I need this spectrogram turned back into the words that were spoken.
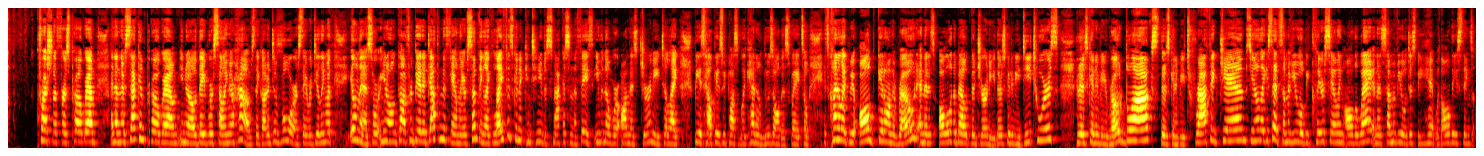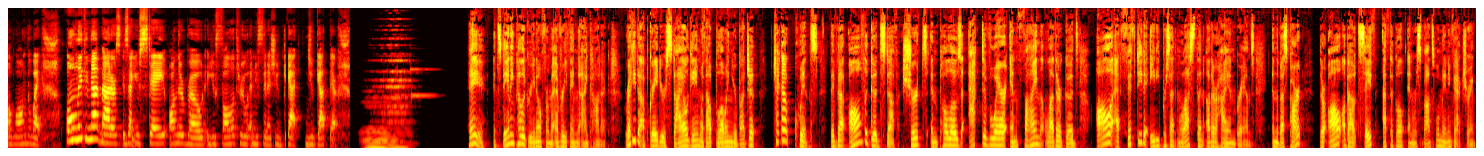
crushed their first program. And then their second program you know they were selling their house. They got a divorce. They were dealing with illness or you know god forbid a death in the family or something. Like life is going to continue to smack us in the face even though we're on this journey to like be as healthy as we possibly can and lose all this weight. So it's kind of like we all get on the road and then it's all about the journey. There's going to be detours. There's going to be roadblocks. There's going to be traffic jams. You know like i said some of you will be clear sailing all the way and then some of you will just be hit with all these things along the way only thing that matters is that you stay on the road and you follow through and you finish. You get you get there. Hey, it's Danny Pellegrino from Everything Iconic. Ready to upgrade your style game without blowing your budget? Check out Quince. They've got all the good stuff, shirts and polos, activewear and fine leather goods, all at 50 to 80% less than other high-end brands. And the best part? They're all about safe, ethical and responsible manufacturing.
